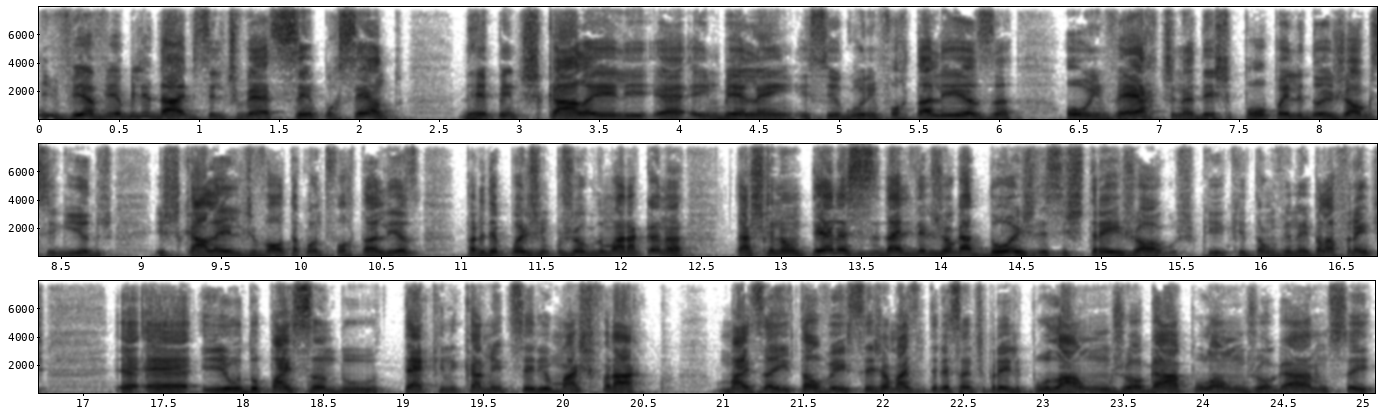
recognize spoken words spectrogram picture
e ver a viabilidade. Se ele tiver 100%, de repente escala ele é, em Belém e segura em Fortaleza, ou inverte, né? Deixa, poupa ele dois jogos seguidos, escala ele de volta contra Fortaleza, para depois vir pro jogo do Maracanã. Acho que não tem a necessidade dele jogar dois desses três jogos que estão vindo aí pela frente. É, é, e o do Paysandu, tecnicamente, seria o mais fraco. Mas aí talvez seja mais interessante para ele pular um, jogar, pular um, jogar, não sei.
